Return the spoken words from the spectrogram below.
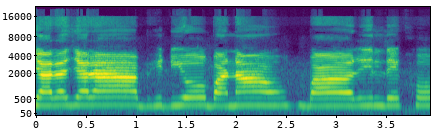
যারা যারা ভিডিও বানাও বা রিল দেখো,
